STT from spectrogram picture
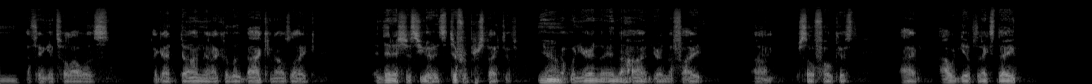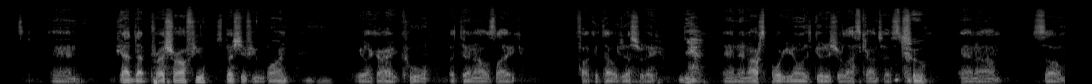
Mm. I think until I was, I got done, then I could look back and I was like, and then it's just you. It's a different perspective. yeah, You know, when you're in the in the hunt, you're in the fight. Um, you're so focused. I I would get up the next day, and you had that pressure off you, especially if you won. Mhm. You're like, all right, cool. But then I was like, fuck it, that was yesterday. Yeah. And in our sport, you're only as good as your last contest. true. And um, so,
